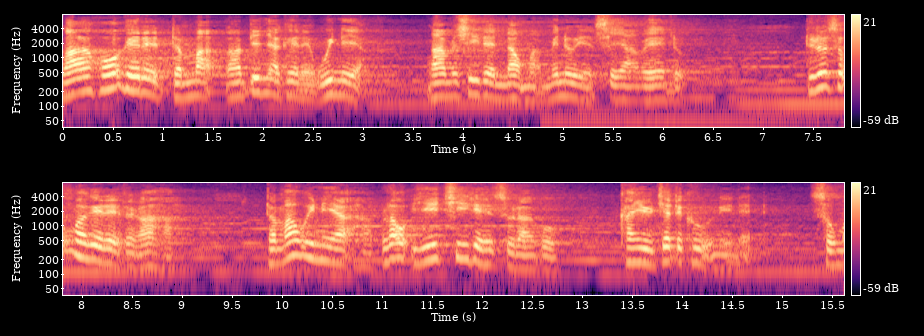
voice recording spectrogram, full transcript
ငါဟောခဲ့တဲ့ဓမ္မငါပညတ်ခဲ့တဲ့ဝိနည်းငါမရှိတဲ့နောက်မှာမင်းတို့ရဲ့ဆရာပဲလို့ဒီလိုဆုံးမခဲ့တဲ့စကားဟာဓမ္မဝိနည်းဟာဘလောက်အရေးကြီးတယ်ဆိုတာကိုခံယူချက်တစ်ခုအနေနဲ့ဆုံးမ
